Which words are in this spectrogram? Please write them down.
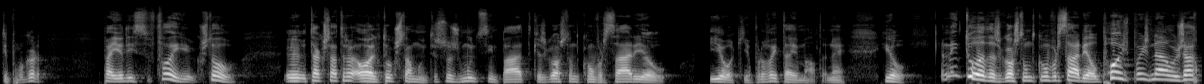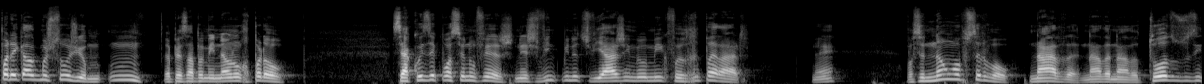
Tipo, agora. Pá, eu disse, foi, gostou. Está uh, a gostar Olha, estou a gostar muito. As pessoas muito simpáticas, gostam de conversar e eu. E eu aqui aproveitei, malta, né? E eu, nem todas gostam de conversar. E ele, pois, pois não, eu já reparei que algumas pessoas. E eu, hum, a pensar para mim, não, não reparou. Se há coisa que você não fez nestes 20 minutos de viagem, meu amigo, foi reparar, né? Você não observou nada, nada, nada. Todos os.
